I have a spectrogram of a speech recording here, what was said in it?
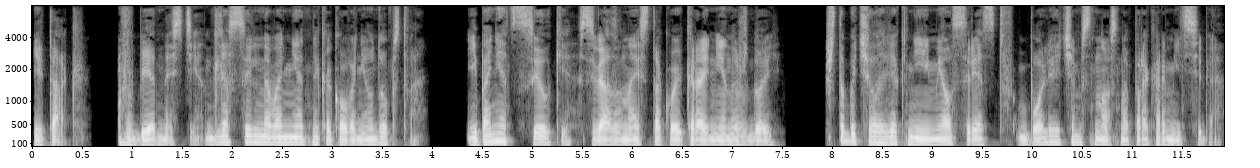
Итак, в бедности для сильного нет никакого неудобства, ибо нет ссылки, связанной с такой крайней нуждой, чтобы человек не имел средств более чем сносно прокормить себя.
